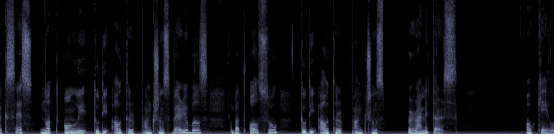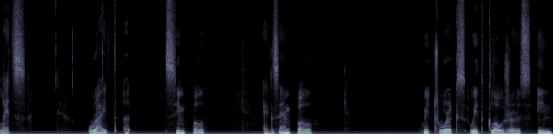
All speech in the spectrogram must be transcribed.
access not only to the outer functions variables, but also to the outer functions parameters. Okay, let's write a simple example which works with closures in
